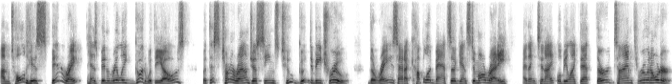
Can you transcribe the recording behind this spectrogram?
I'm told his spin rate has been really good with the O's, but this turnaround just seems too good to be true. The Rays had a couple at bats against him already. I think tonight will be like that third time through an order.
